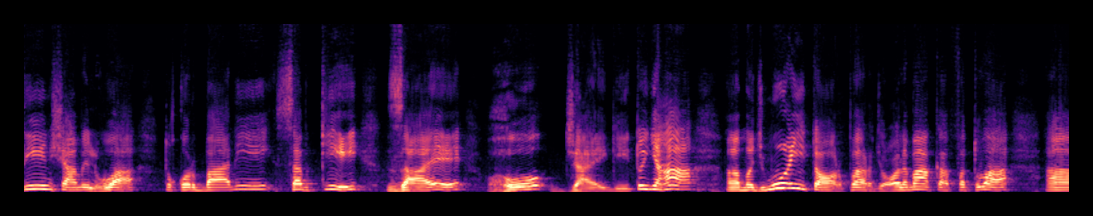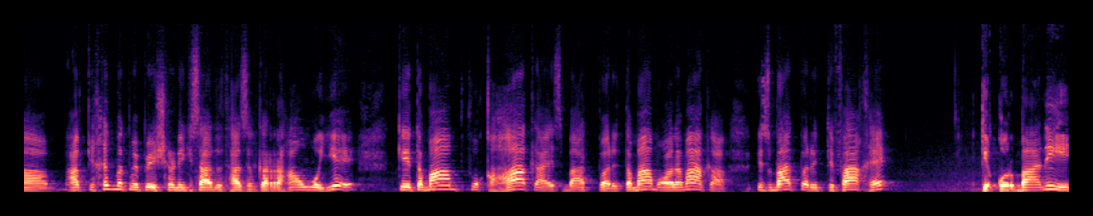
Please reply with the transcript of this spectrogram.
دین شامل ہوا تو قربانی سب کی ضائع ہو جائے گی۔ تو یہاں مجموعی طور پر جو علماء کا فتویٰ آپ کی خدمت میں پیش کرنے کی سعادت حاصل کر رہا ہوں وہ یہ کہ تمام فقہا کا اس بات پر، تمام علماء کا اس بات پر اتفاق ہے۔ کہ قربانی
